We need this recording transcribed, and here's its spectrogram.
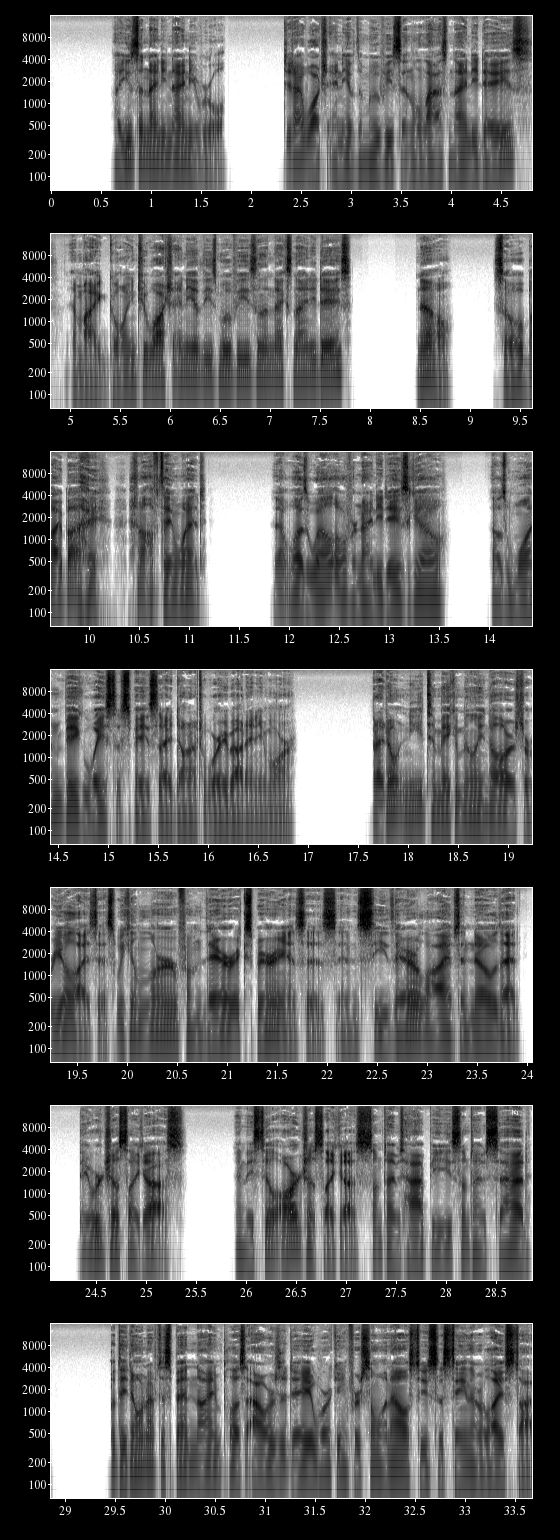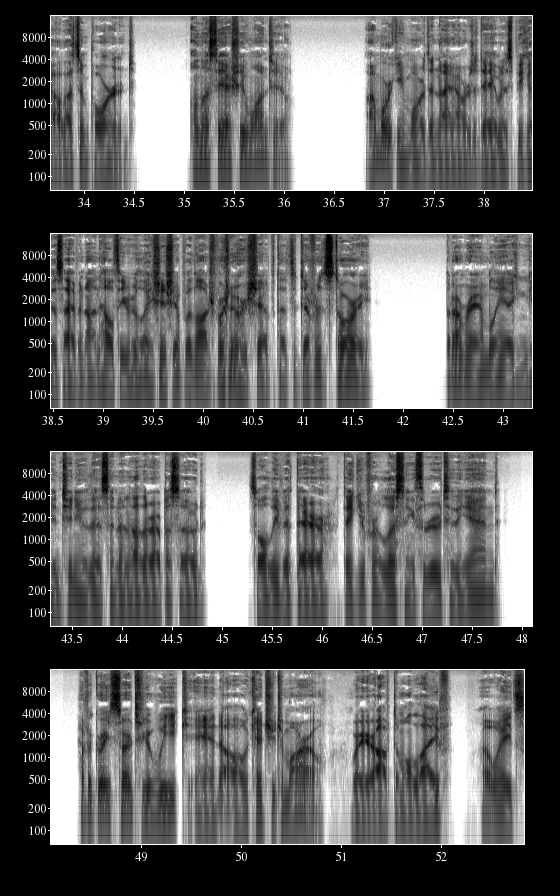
I use the 90 90 rule. Did I watch any of the movies in the last 90 days? Am I going to watch any of these movies in the next 90 days? No. So bye bye. And off they went. That was well over 90 days ago. That was one big waste of space that I don't have to worry about anymore. But I don't need to make a million dollars to realize this. We can learn from their experiences and see their lives and know that they were just like us. And they still are just like us, sometimes happy, sometimes sad, but they don't have to spend nine plus hours a day working for someone else to sustain their lifestyle. That's important, unless they actually want to. I'm working more than nine hours a day, but it's because I have an unhealthy relationship with entrepreneurship. That's a different story. But I'm rambling. I can continue this in another episode. So I'll leave it there. Thank you for listening through to the end. Have a great start to your week, and I'll catch you tomorrow where your optimal life awaits.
